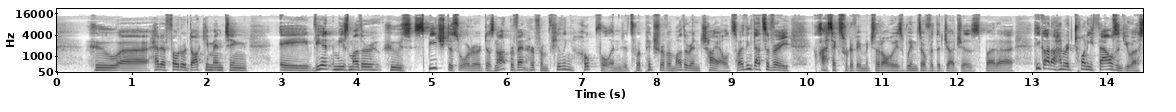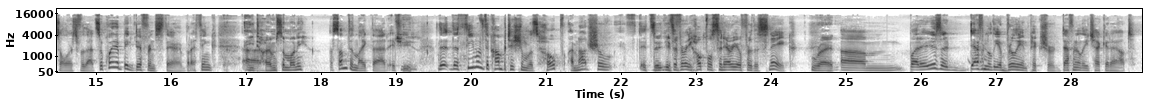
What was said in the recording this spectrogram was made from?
who uh, had a photo documenting a Vietnamese mother whose speech disorder does not prevent her from feeling hopeful. And it's a picture of a mother and child. So I think that's a very classic sort of image that always wins over the judges. But uh, he got 120,000 US dollars for that. So quite a big difference there. But I think Eight times the money? something like that. If you the, the theme of the competition was hope. I'm not sure if it's it's a very hopeful scenario for the snake, Right. but it is a definitely a brilliant picture. Definitely check it out.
